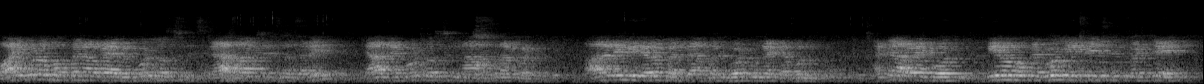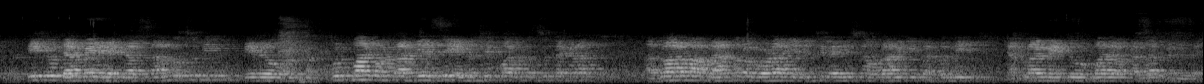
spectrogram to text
వాడికి కూడా ముప్పై నలభై యాభై కోట్లు వస్తుంది స్క్రాప్ ఆక్షన్ ఇచ్చినా సరే యాభై కోట్లు వస్తుంది నా అవసరాన్ని బట్టి ఆల్రెడీ మీ దగ్గర పది పది కోట్లు ఉన్నాయి డబ్బులు అంటే అరవై కోట్లు మీరు ముప్పై కోట్లు ఏపీఐసీ పెడితే మీకు డెబ్బై ఐదు ఎకరాల స్థలం వస్తుంది మీరు ఫుడ్ పార్క్ ఒకటి రన్ చేసి ఇండస్ట్రీ పార్క్ వస్తుంది అక్కడ. తద్వారా మా ప్రాంతంలో కూడా ఇండస్ట్రియలైజేషన్ అవడానికి పద్ధతి ఎంప్లాయ్మెంట్ ఉపాధి అవకాశాలు పెరుగుతాయి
